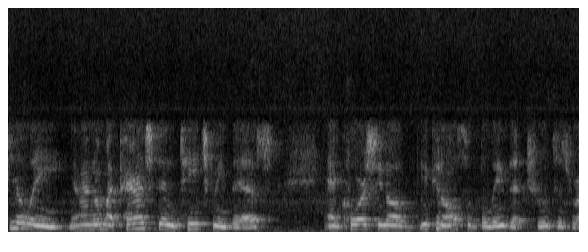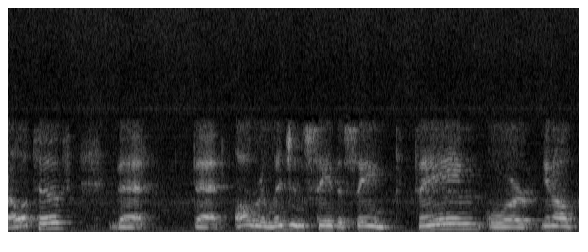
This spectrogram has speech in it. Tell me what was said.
really, you know, I know my parents didn't teach me this, and of course, you know, you can also believe that truth is relative, that that all religions say the same thing, or you know,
